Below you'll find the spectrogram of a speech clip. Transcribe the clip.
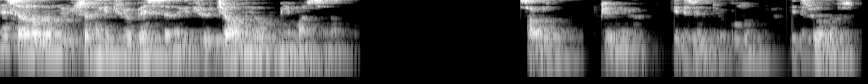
Neyse aradan 3 sene geçiyor, 5 sene geçiyor. Cami yok Mimar Sinan. Sabrı tükeniyor. Getirin diyor, bulun. Getiriyorlar.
